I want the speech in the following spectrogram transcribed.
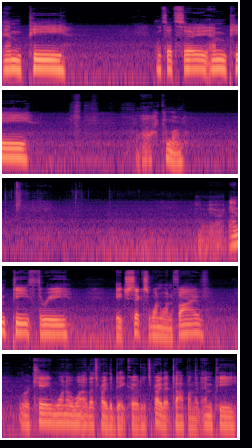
MP. What's that say? MP. Uh, ah, come on. Here we are. MP3 H6115 or K101. Oh, that's probably the date code. It's probably that top one, that MP3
